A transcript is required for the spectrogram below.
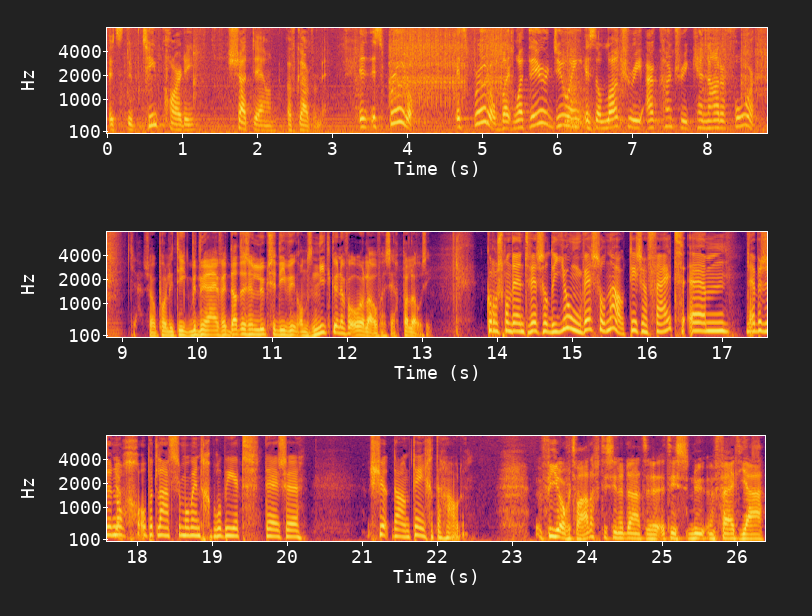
It's the Tea Party shutdown of government. It's brutal. It's brutal. But what they're doing is a luxury our country cannot afford. Ja, zo politiek bedrijven, dat is een luxe die we ons niet kunnen veroorloven, zegt Pelosi. Correspondent Wessel de Jong. Wessel, nou, het is een feit. Um, hebben ze nog op het laatste moment geprobeerd deze shutdown tegen te houden? Vier over twaalf. Het is inderdaad, uh, het is nu een feit. Ja,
